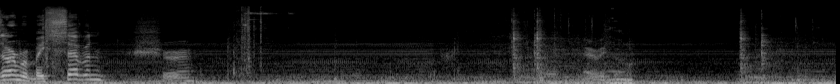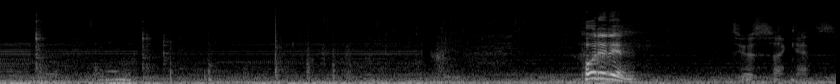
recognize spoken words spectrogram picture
Increase armor by 7. Sure. There we go. Put it in. Two seconds.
